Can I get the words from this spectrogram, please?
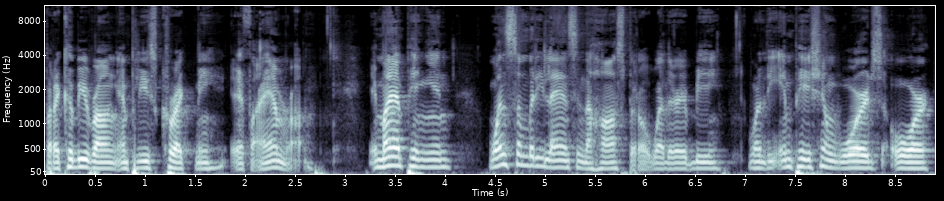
but I could be wrong, and please correct me if I am wrong. In my opinion, once somebody lands in the hospital, whether it be one of the inpatient wards or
